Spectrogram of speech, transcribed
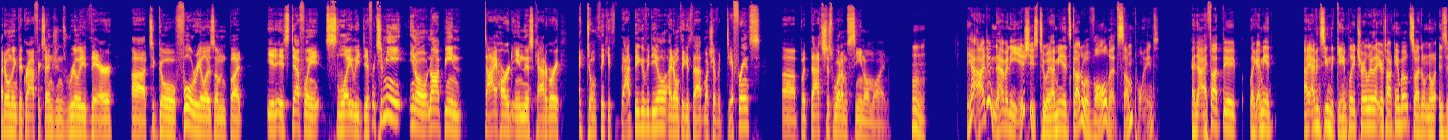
I don't think the graphics engine's really there uh, to go full realism, but it, it's definitely slightly different to me. You know, not being diehard in this category. I don't think it's that big of a deal. I don't think it's that much of a difference. Uh, but that's just what I'm seeing online. Hmm. Yeah, I didn't have any issues to it. I mean, it's got to evolve at some point. And I thought the like. I mean, I haven't seen the gameplay trailer that you're talking about, so I don't know. Is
